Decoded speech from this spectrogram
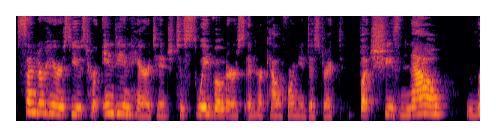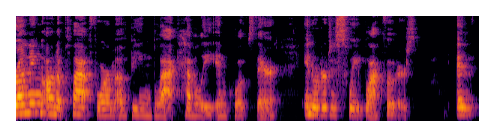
Senator Harris used her Indian heritage to sway voters in her California district, but she's now running on a platform of being black, heavily in quotes there, in order to sway black voters. And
